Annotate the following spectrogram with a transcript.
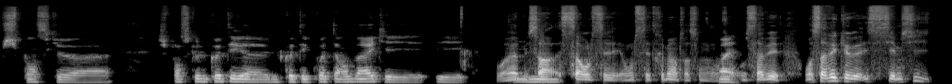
Je pense que euh, je pense que le côté euh, le côté quarterback et, et ouais mais ça ça on le sait on le sait très bien de toute façon on, savait on savait que CMC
